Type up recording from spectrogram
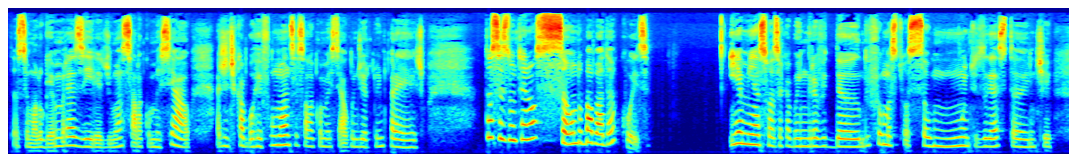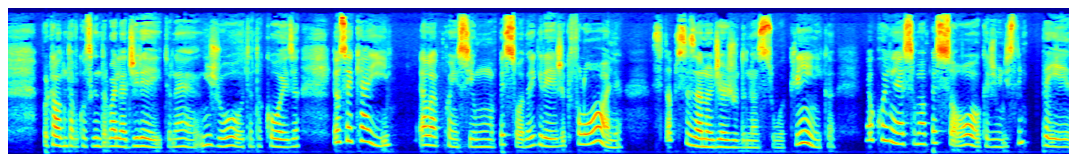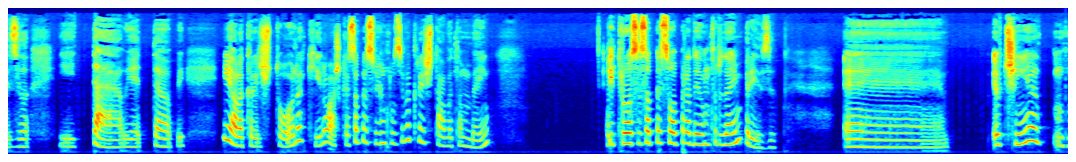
Então, assim, um aluguel em Brasília de uma sala comercial. A gente acabou reformando essa sala comercial com dinheiro do empréstimo. Então, vocês não têm noção do babado da coisa. E a minha sócia acabou engravidando e foi uma situação muito desgastante, porque ela não estava conseguindo trabalhar direito, né? Enjoo, tanta coisa. Eu sei que aí ela conhecia uma pessoa da igreja que falou: Olha, você está precisando de ajuda na sua clínica? Eu conheço uma pessoa que administra empresa e tal, e é top. E ela acreditou naquilo, eu acho que essa pessoa, inclusive, acreditava também, e trouxe essa pessoa para dentro da empresa. É... Eu tinha um,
